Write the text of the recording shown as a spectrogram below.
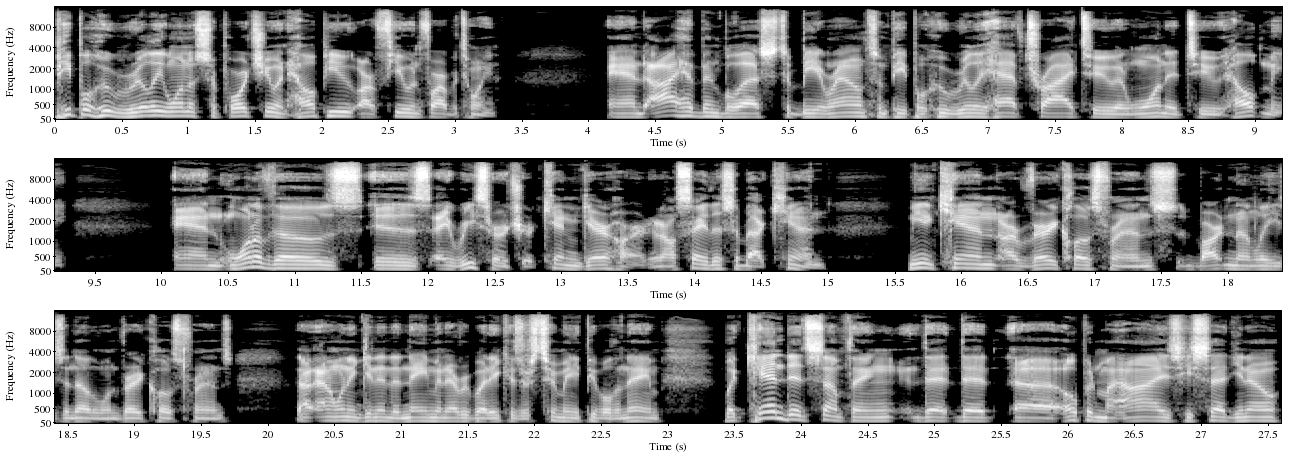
people who really want to support you and help you are few and far between. And I have been blessed to be around some people who really have tried to and wanted to help me. And one of those is a researcher, Ken Gerhard. And I'll say this about Ken. Me and Ken are very close friends. Barton Nunnelly, he's another one, very close friends. I don't want to get into naming everybody because there's too many people to name. But Ken did something that that uh, opened my eyes. He said, you know,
